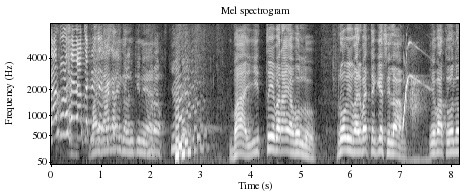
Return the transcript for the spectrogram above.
তারপরে হে রাজা ভাই চাকরি রাগারাই করেন কি নিয়ে? ভাই ঈদ তো এবার আয়া বলল। রবিবার বাড়িতে গেছিলাম। এবার তো হলো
